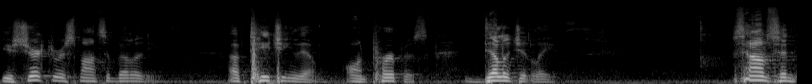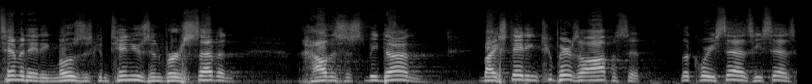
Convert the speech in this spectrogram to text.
You shirked your responsibility of teaching them on purpose diligently. Sounds intimidating. Moses continues in verse 7 how this is to be done. By stating two pairs of opposite. Look where he says, he says,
